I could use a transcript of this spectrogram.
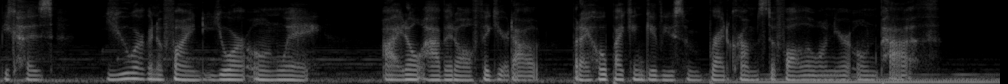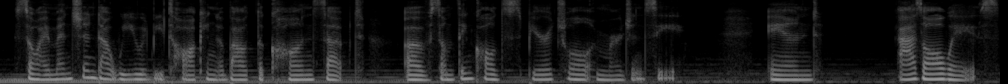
Because you are going to find your own way. I don't have it all figured out, but I hope I can give you some breadcrumbs to follow on your own path. So, I mentioned that we would be talking about the concept of something called spiritual emergency. And as always,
